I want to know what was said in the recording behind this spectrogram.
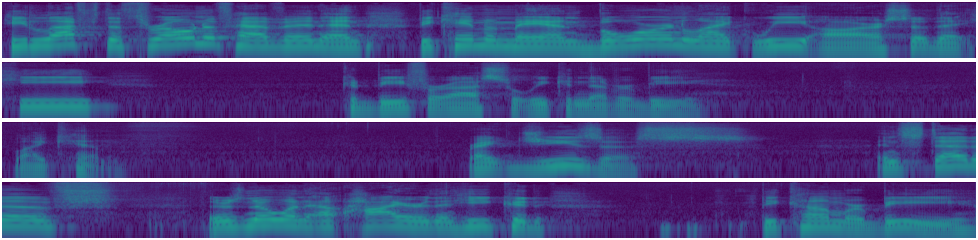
He left the throne of heaven and became a man born like we are so that he could be for us what we could never be like him. Right? Jesus, instead of, there's no one higher than he could become or be,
